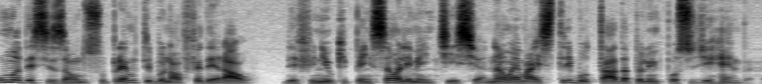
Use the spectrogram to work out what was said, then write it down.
Uma decisão do Supremo Tribunal Federal definiu que pensão alimentícia não é mais tributada pelo imposto de renda.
